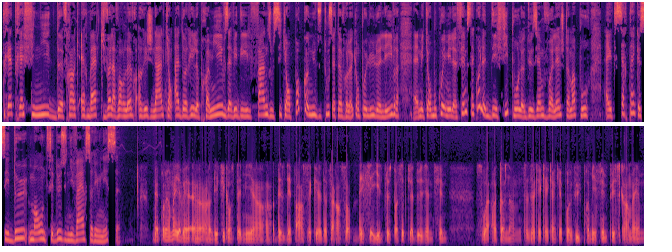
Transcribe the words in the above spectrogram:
très, très finis de Frank Herbert qui veulent avoir l'œuvre originale, qui ont adoré le premier. Vous avez des fans aussi qui n'ont pas connu du tout cette œuvre-là, qui n'ont pas lu le livre, euh, mais qui ont beaucoup aimé le film. C'est quoi le défi pour le deuxième volet, justement, pour être certain que ces deux mondes, ces deux univers se réunissent? Ben, premièrement, il y avait un, un défi qu'on s'était mis en- dès le départ, c'est que de faire en sorte d'essayer le plus possible que le deuxième film soit autonome. C'est-à-dire que quelqu'un qui n'a pas vu le premier film puisse quand même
